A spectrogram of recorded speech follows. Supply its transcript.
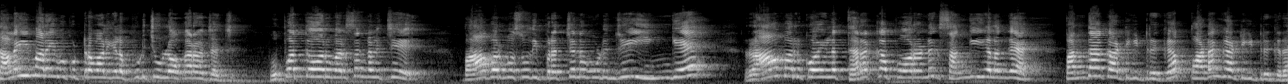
தலைமறைவு குற்றவாளிகளை பிடிச்சி உள்ள உட்கார வச்சாச்சு. முப்பத்தோரு வருஷம் கழிச்சு பாபர் மசூதி பிரச்சனை முடிஞ்சு இங்கே ராமர் கோயிலை திறக்க போறேன்னு சங்கிகளங்க பந்தா காட்டிக்கிட்டு இருக்க படம் காட்டிக்கிட்டு இருக்கிற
